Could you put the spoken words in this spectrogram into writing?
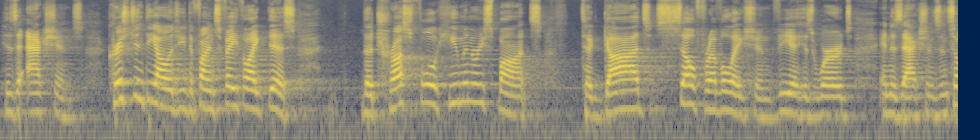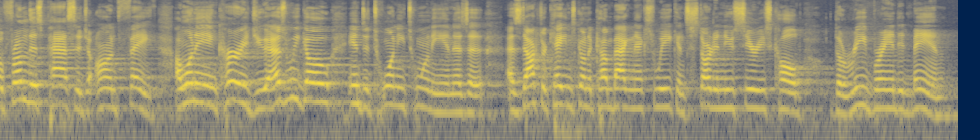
his actions. Christian theology defines faith like this the trustful human response to God's self revelation via his words and his actions. And so, from this passage on faith, I want to encourage you as we go into 2020, and as, a, as Dr. Caton's going to come back next week and start a new series called The Rebranded Man.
